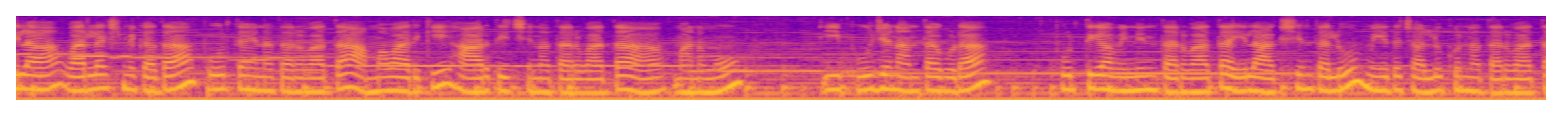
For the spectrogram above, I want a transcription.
ఇలా వరలక్ష్మి కథ పూర్తయిన తర్వాత అమ్మవారికి హారతి ఇచ్చిన తర్వాత మనము ఈ పూజనంతా కూడా పూర్తిగా వినిన తర్వాత ఇలా అక్షింతలు మీద చల్లుకున్న తర్వాత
